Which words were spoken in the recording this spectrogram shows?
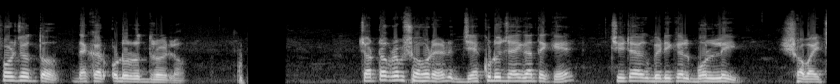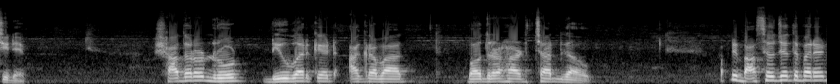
পর্যন্ত দেখার অনুরোধ রইল। চট্টগ্রাম শহরের যে কোনো জায়গা থেকে চিটাং মেডিকেল বললেই সবাই চিনে। সাধারণ route New Market, Agrabad, Badrahat, Chandgaon. আপনি বাসেও যেতে পারেন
